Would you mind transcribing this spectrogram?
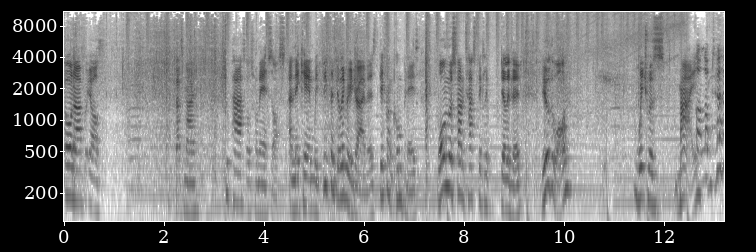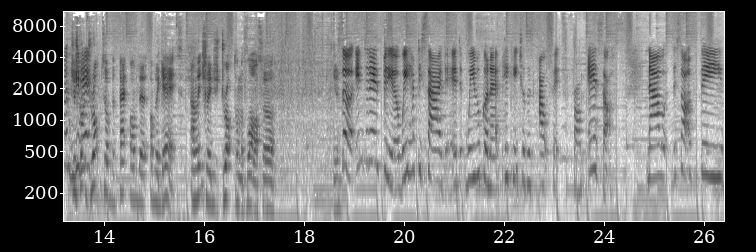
Oh no, I've got yours. That's mine. Two parcels from ASOS and they came with different delivery drivers, different companies. One was fantastically delivered. The other one, which was mine, Got just got dropped of the of the of the gate and literally just dropped on the floor. So So in today's video we have decided we were gonna pick each other's outfits from ASOS. Now the sort of the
